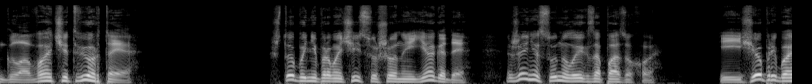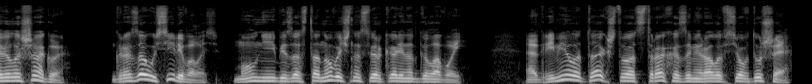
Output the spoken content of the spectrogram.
Глава четвертая. Чтобы не промочить сушеные ягоды, Женя сунула их за пазуху. И еще прибавила шагу. Гроза усиливалась, молнии безостановочно сверкали над головой. А гремело так, что от страха замирало все в душе.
